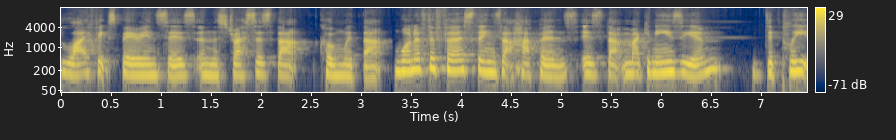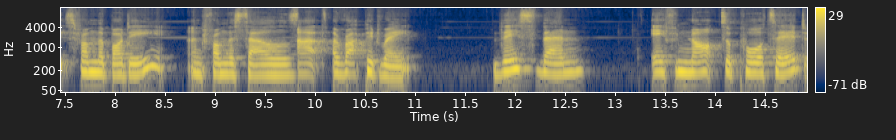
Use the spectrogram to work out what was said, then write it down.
life experiences and the stresses that come with that. One of the first things that happens is that magnesium depletes from the body and from the cells at a rapid rate. This then, if not supported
